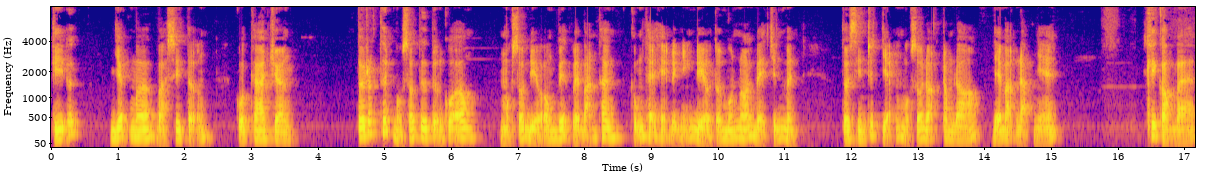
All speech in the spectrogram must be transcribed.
Ký ức, Giấc mơ và suy tưởng của Carl Jung. Tôi rất thích một số tư tưởng của ông một số điều ông viết về bản thân cũng thể hiện được những điều tôi muốn nói về chính mình. Tôi xin trích dẫn một số đoạn trong đó để bạn đọc nhé. Khi còn bé,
